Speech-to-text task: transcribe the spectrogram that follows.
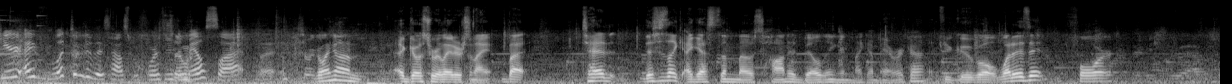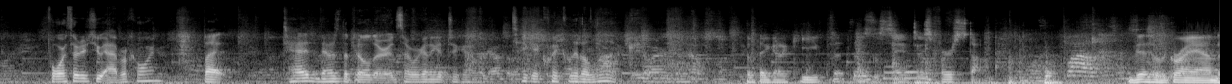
Here, I've looked into this house before through So the mail slot, but So we're going on a ghost tour later tonight, but Ted, this is like I guess the most haunted building in like America. If you Google, what is it? Four. 432 Abercorn, but Ted knows the builder, and so we're gonna get to go take a quick little look. But they gotta keep. That's This is Santa's first stop. Wow. This is grand.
